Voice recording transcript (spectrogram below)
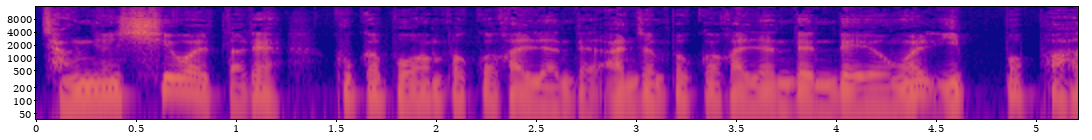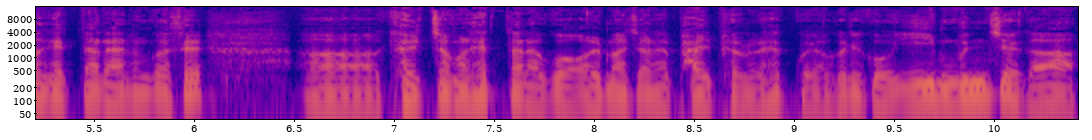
작년 10월 달에 국가보안법과 관련된 안전법과 관련된 내용을 입법화하겠다라는 것을 어, 결정을 했다라고 얼마 전에 발표를 했고요. 그리고 이 문제가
